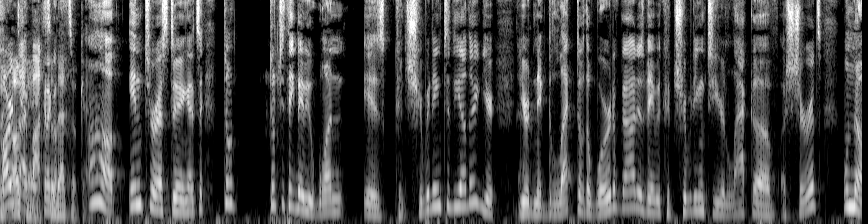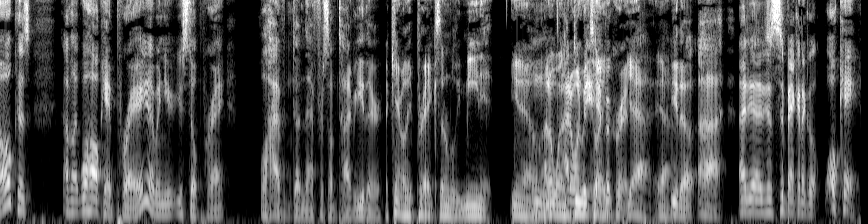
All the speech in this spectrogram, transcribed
heart, I Okay, mock it. I go, that's okay. Oh, interesting. I'd say, don't don't you think maybe one is contributing to the other? Your your neglect of the word of God is maybe contributing to your lack of assurance. Well, no, because I'm like, well, okay, pray. I mean, you're, you're still praying. Well, I haven't done that for some time either. I can't really pray because I don't really mean it. You know, I don't want Mm, I to don't do want it to be a hypocrite. yeah, yeah. You know, uh, I, I just sit back and I go, okay,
